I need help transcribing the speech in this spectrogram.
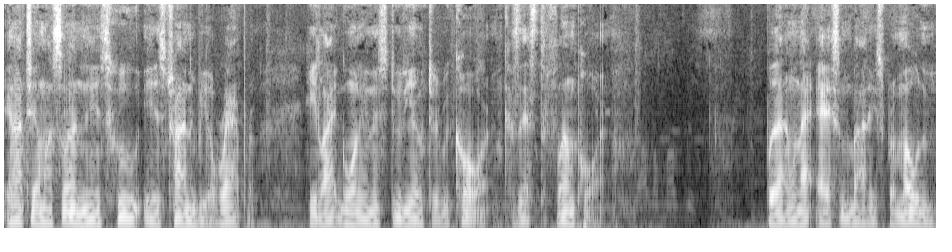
And I tell my son this, who is trying to be a rapper. He like going in the studio to record because that's the fun part. But when I asked him about his promoting,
